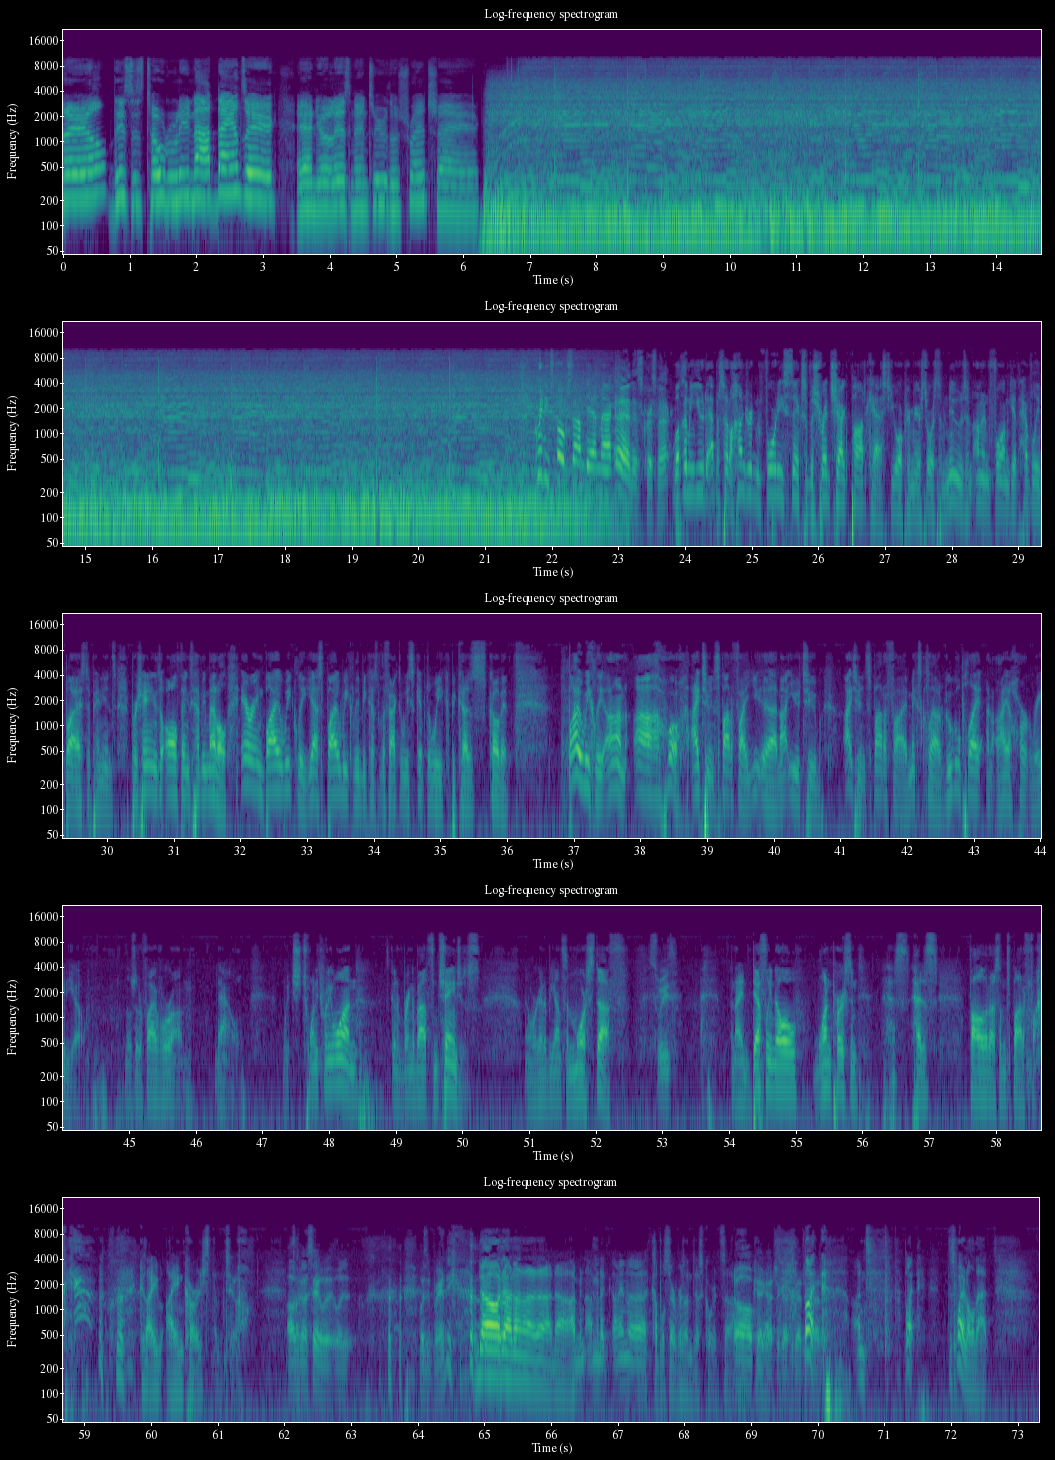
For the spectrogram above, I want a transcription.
Well, this is totally not Danzig, and you're listening to the Shred Shack. Folks. I'm Dan Mac. And this is Chris Mack. Welcoming you to episode 146 of the Shred Shack Podcast, your premier source of news and uninformed yet heavily biased opinions pertaining to all things heavy metal. Airing bi weekly. Yes, bi weekly because of the fact that we skipped a week because COVID. Bi weekly on uh, whoa, iTunes, Spotify, uh, not YouTube, iTunes, Spotify, Mixcloud, Google Play, and iHeartRadio. Those are the five we're on now, which 2021 is going to bring about some changes. And we're going to be on some more stuff Sweet. and I definitely know one person has has followed us on Spotify because I, I encouraged them to. I was gonna say, was was it, was it Brandy? No, no, no, no, no, no. I'm in I'm in a, I'm in a couple servers on Discord. So. oh, okay, gotcha, gotcha, gotcha. But gotcha. but despite all that,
